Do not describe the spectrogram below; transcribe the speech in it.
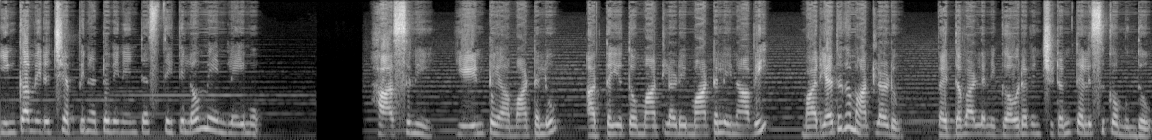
ఇంకా మీరు చెప్పినట్టు వినేంత స్థితిలో మేం లేము. హాసిని ఏంటి ఆ మాటలు? అత్తయ్యతో మాట్లాడే మాటలేనావి? మర్యాదగా మాట్లాడు. పెద్దవాళ్ళని గౌరవించటం తెలుసుకో ముందు.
